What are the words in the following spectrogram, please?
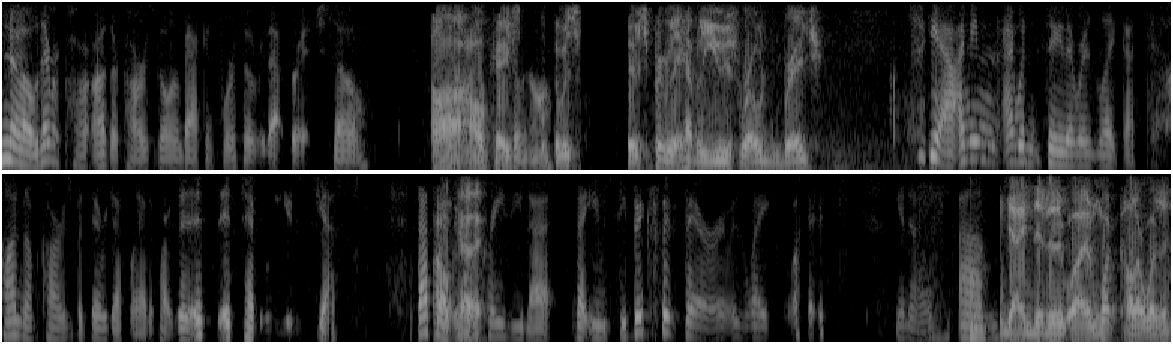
no there were car other cars going back and forth over that bridge so Ah, okay. so it was it was a pretty heavily used road and bridge. yeah i mean i wouldn't say there was like a ton of cars but there were definitely other cars it, it's it's heavily used yes that's why it was so crazy that that you would see bigfoot there it was like what you know um Yeah, and did it and what color was it?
